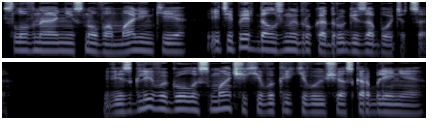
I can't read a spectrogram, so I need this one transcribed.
Словно они снова маленькие и теперь должны друг о друге заботиться. Визгливый голос мачехи, выкрикивающий оскорбление,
